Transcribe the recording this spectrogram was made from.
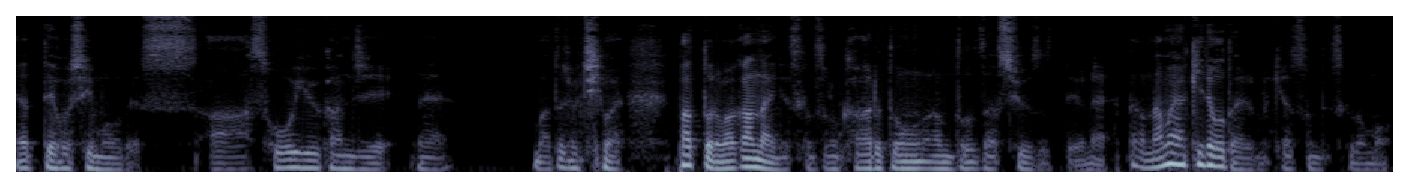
やってほしいものです。ああ、そういう感じ。ね。まあ私も今、パッとでわかんないんですけど、そのカールトンザ・シューズっていうね、なんか名前は聞いたことあるような気がするんですけども、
